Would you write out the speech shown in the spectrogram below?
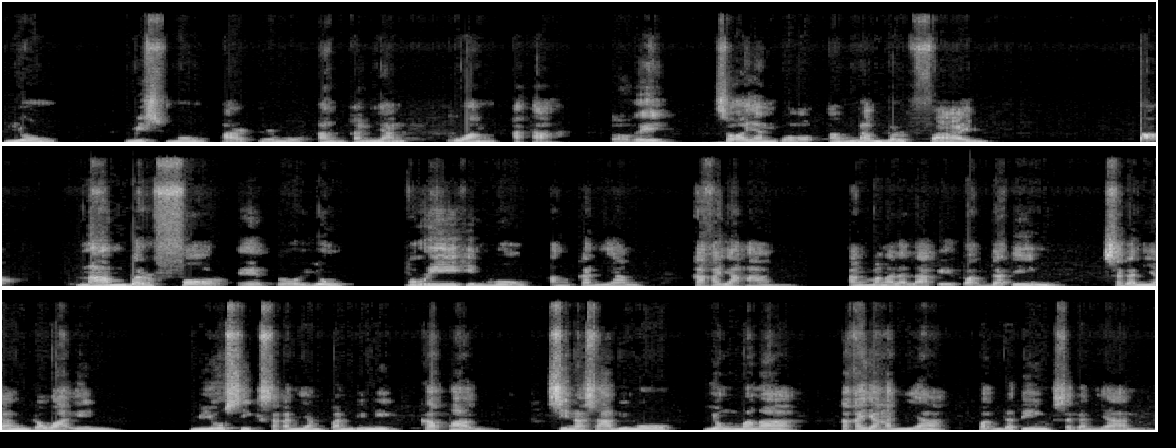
yung mismong partner mo, ang kanyang wang ata. Okay? So, ayan po, ang number five. Number four, ito yung purihin mo ang kanyang kakayahan. Ang mga lalaki, pagdating sa kanyang gawain, music sa kanyang pandinig, kapag sinasabi mo yung mga kakayahan niya pagdating sa ganyan.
